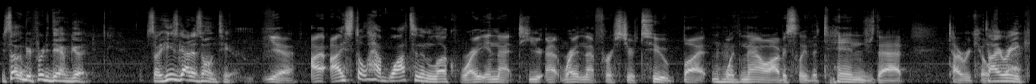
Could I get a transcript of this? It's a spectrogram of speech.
he's still gonna be pretty damn good. So he's got his own tier. Yeah, I, I still have Watson and Luck right in that tier, at, right in that first tier too. But mm-hmm. with now obviously the tinge that Tyreek Hill. Tyreek,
